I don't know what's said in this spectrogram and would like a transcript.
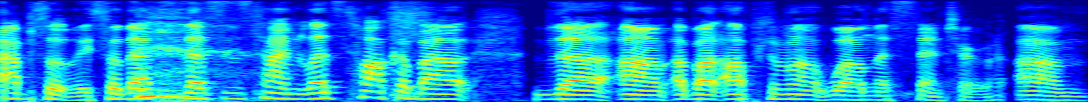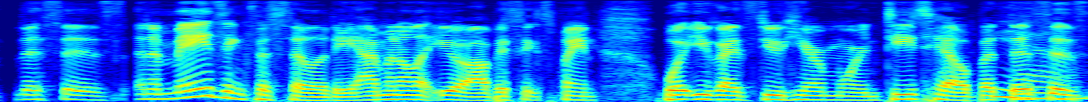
Absolutely. So that's that's this time. Let's talk about the um about Optima Wellness Center. Um, this is an amazing facility. I'm going to let you obviously explain what you guys do here more in detail, but this is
